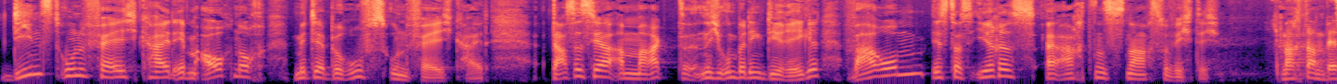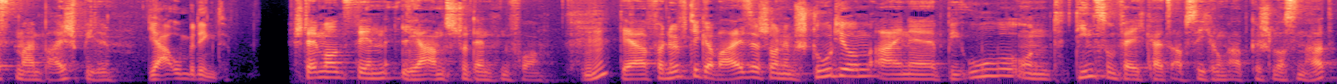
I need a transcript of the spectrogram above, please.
Dienstunfähigkeit eben auch noch mit der Berufsunfähigkeit. Das ist ja am Markt nicht unbedingt die Regel. Warum ist das Ihres Erachtens nach so wichtig? Ich mache da am besten mal ein Beispiel. Ja, unbedingt. Stellen wir uns den Lehramtsstudenten vor, mhm. der vernünftigerweise schon im Studium eine BU- und Dienstunfähigkeitsabsicherung abgeschlossen hat.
